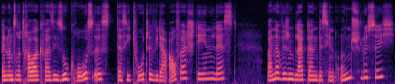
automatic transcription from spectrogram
wenn unsere Trauer quasi so groß ist, dass sie Tote wieder auferstehen lässt WandaVision bleibt da ein bisschen unschlüssig,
